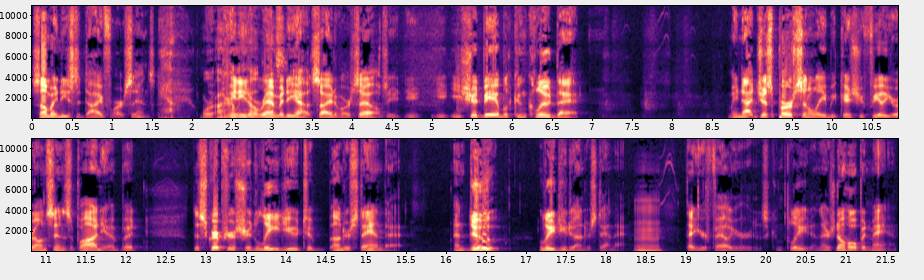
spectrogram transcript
somebody needs to die for our sins. Yeah. We're we need a remedy yeah. outside of ourselves. You, you, you should be able to conclude that. I mean, not just personally because you feel your own sins upon you, but the scriptures should lead you to understand that and do lead you to understand that. Mm. That your failure is complete and there's no hope in man.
